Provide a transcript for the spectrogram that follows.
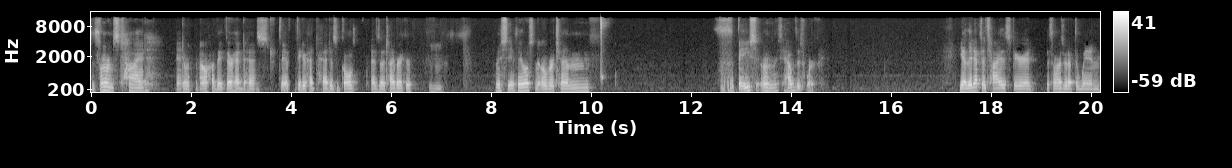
the Thorns tied. I don't know how they their head to heads. They have they do head to head as a goal as a tiebreaker. hmm Let me see if they lost in overtime. Me see. How would this work? Yeah, they'd have to tie the Spirit. The Thorns would have to win,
